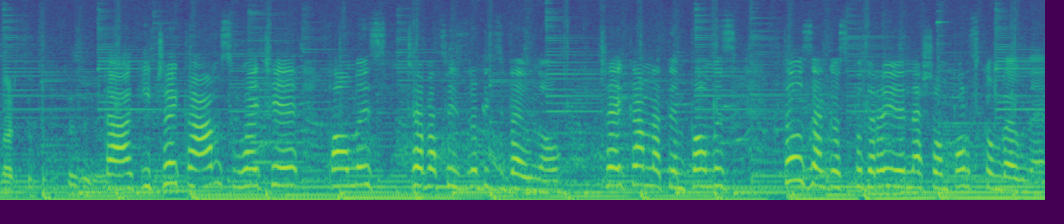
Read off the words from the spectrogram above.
warto to pokazywać. Tak, i czekam, słuchajcie, pomysł, trzeba coś zrobić z wełną. Czekam na ten pomysł, kto zagospodaruje naszą polską wełnę.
